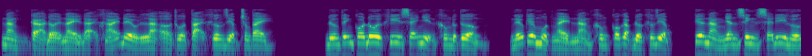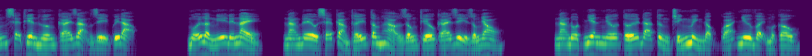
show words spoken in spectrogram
nàng cả đời này đại khái đều là ở thua tại Khương Diệp trong tay. Đường tĩnh có đôi khi sẽ nhịn không được tưởng, nếu kia một ngày nàng không có gặp được Khương Diệp, kia nàng nhân sinh sẽ đi hướng sẽ thiên hướng cái dạng gì quỹ đạo. Mỗi lần nghĩ đến này, nàng đều sẽ cảm thấy tâm hảo giống thiếu cái gì giống nhau. Nàng đột nhiên nhớ tới đã từng chính mình đọc quá như vậy một câu.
